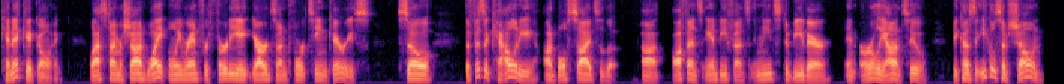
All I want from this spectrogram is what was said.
can it get going? Last time Rachaad White only ran for 38 yards on 14 carries. So the physicality on both sides of the uh, offense and defense it needs to be there and early on too, because the Eagles have shown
